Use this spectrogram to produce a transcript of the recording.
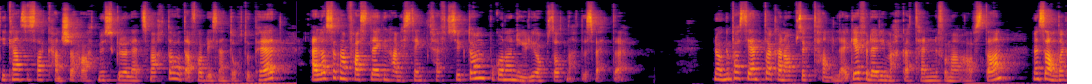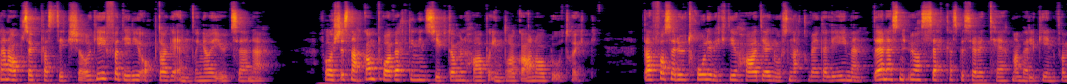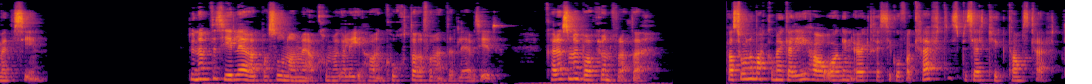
De kan som sagt kanskje ha hatt muskel- og leddsmerter og derfor bli sendt til ortoped, eller så kan fastlegen ha mistenkt kreftsykdom pga. nylig oppstått nattesvette. Noen pasienter kan ha oppsøkt tannlege fordi de merker at tennene får mer avstand, mens andre kan ha oppsøkt plastikkirurgi fordi de oppdager endringer i utseendet. For å ikke snakke om påvirkningen sykdommen har på indre organer og blodtrykk. Derfor er det utrolig viktig å ha diagnosen akromegali i mente nesten uansett hva spesialitet man velger innenfor medisin. Du nevnte tidligere at personer med akromegali har en kortere forventet levetid. Hva er det som er bakgrunnen for dette? Personer med akromegali har òg en økt risiko for kreft, spesielt tykktarmskreft.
